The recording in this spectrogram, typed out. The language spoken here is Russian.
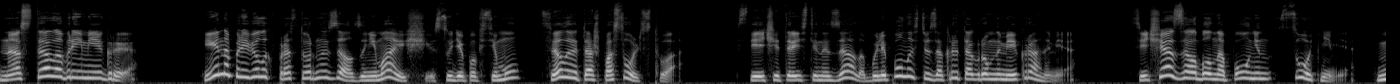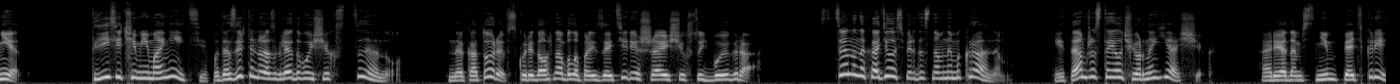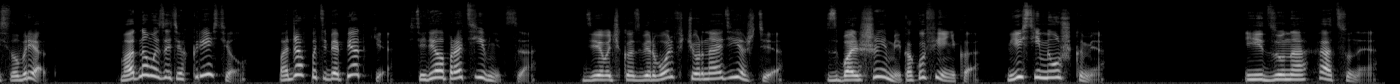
Настало время игры. Инна привел их в просторный зал, занимающий, судя по всему, целый этаж посольства. Все четыре стены зала были полностью закрыты огромными экранами. Сейчас зал был наполнен сотнями, нет, тысячами манити, подозрительно разглядывающих сцену, на которой вскоре должна была произойти решающих судьбу игра. Сцена находилась перед основным экраном, и там же стоял черный ящик, а рядом с ним пять кресел в ряд. В одном из этих кресел, поджав по тебя пятки, сидела противница. Девочка-звервольф в черной одежде, с большими, как у феника, лисьими ушками. Идзуна Хацуне.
